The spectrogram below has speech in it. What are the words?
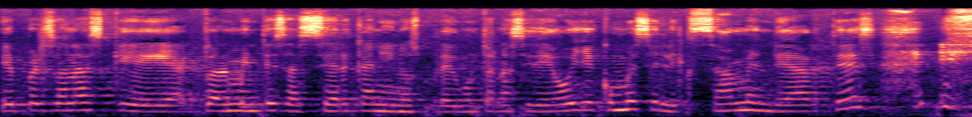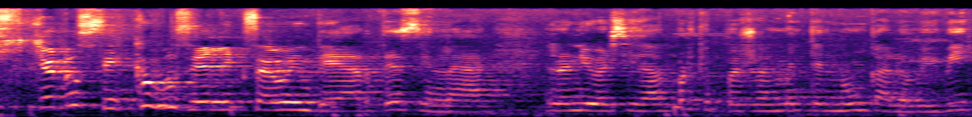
Hay personas que actualmente se acercan y nos preguntan así de, oye, ¿cómo es el examen de artes? Y yo no sé cómo sea el examen de artes en la, en la universidad porque pues realmente nunca lo viví.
